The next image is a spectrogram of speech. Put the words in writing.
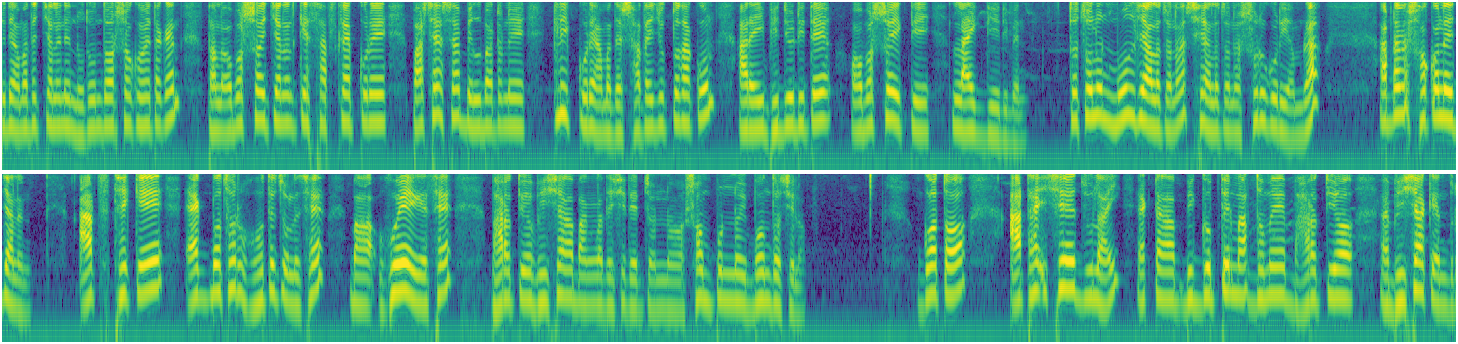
যদি আমাদের চ্যানেলে নতুন দর্শক হয়ে থাকেন, তাহলে অবশ্যই চ্যানেলকে সাবস্ক্রাইব করে পাশে আসা বেল বাটনে ক্লিক করে আমাদের সাথেই যুক্ত থাকুন, আর এই ভিডিওটিতে অবশ্যই একটি লাইক দিয়ে দিবেন। তো চলুন মূল যে আলোচনা, সে আলোচনা শুরু করি আমরা। আপনারা সকলেই জানেন, আজ থেকে এক বছর হতে চলেছে বা হয়ে গেছে, ভারতীয় ভিসা বাংলাদেশিদের জন্য সম্পূর্ণই বন্ধ ছিল। গত আঠাইশে জুলাই একটা বিজ্ঞপ্তির মাধ্যমে ভারতীয় ভিসা কেন্দ্র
